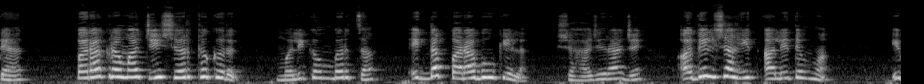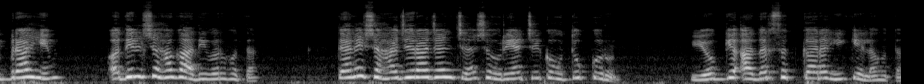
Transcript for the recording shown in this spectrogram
त्यात पराक्रमाची शर्थ करत मलिक अंबरचा एकदा पराभव केला. शहाजीराजे आदिलशाहीत आले तेव्हा इब्राहिम आदिलशहा गादीवर होता. त्याने शहाजीराजांच्या शौर्याचे कौतुक करून योग्य आदर सत्कारही केला होता.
